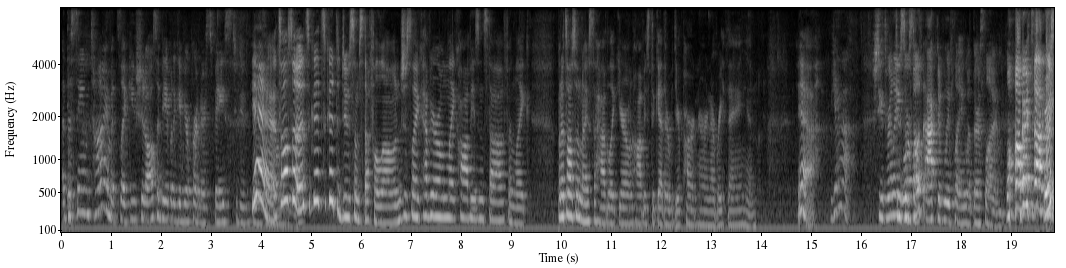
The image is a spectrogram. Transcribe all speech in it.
at the same time, it's like you should also be able to give your partner space to do. The Yeah, it's also it's good it's good to do some stuff alone. Just like have your own like hobbies and stuff and like but it's also nice to have like your own hobbies together with your partner and everything and yeah. yeah. She's really. We're stuff. both actively playing with their slime while we're talking. We're just-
